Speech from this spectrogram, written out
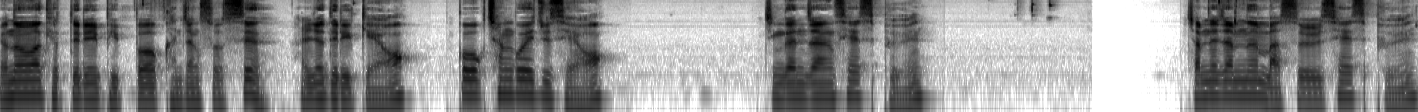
연어와 곁들일 비법 간장 소스 알려드릴게요. 꼭 참고해주세요. 진간장 3스푼 잡내 잡는 맛술 3스푼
